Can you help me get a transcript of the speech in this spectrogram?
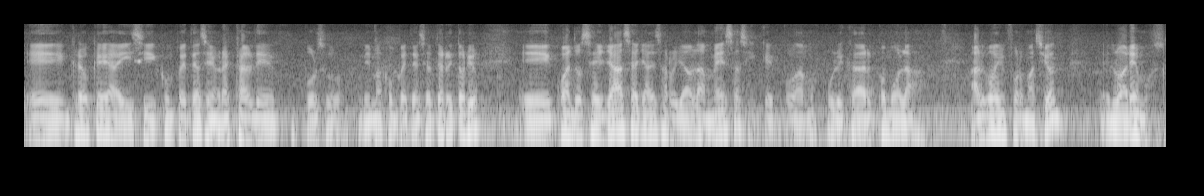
creo que ahí sí compete al señor alcalde por su misma competencia al territorio. cuando se ya se haya desarrollado las mesas y que podamos publicar como la algo de información, eh, lo haremos.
